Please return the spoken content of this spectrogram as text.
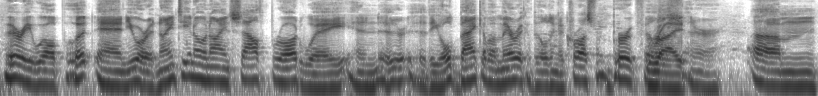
Very well put. And you are at 1909 South Broadway in uh, the old Bank of America building across from Bergfeld right. Center. Um,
